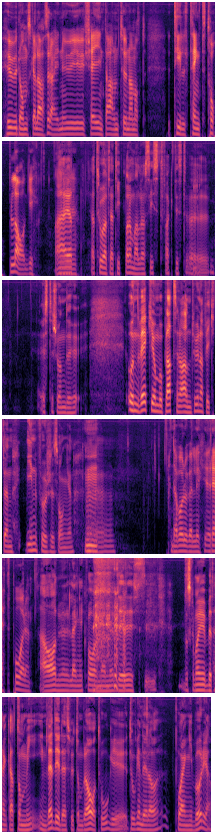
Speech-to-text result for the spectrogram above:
hur de ska lösa det här. Nu är ju i och för sig inte Almtuna något tilltänkt topplag. Nej, jag, Eh, jag tror att jag tippade dem allra sist faktiskt. Eh, Östersund undvek jumboplatsen och Almtuna fick den inför säsongen. Mm. Eh, Där var du väl rätt på det. Ja, nu är det länge kvar, men det, då ska man ju betänka att de inledde ju dessutom bra och tog, tog en del av poäng i början.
